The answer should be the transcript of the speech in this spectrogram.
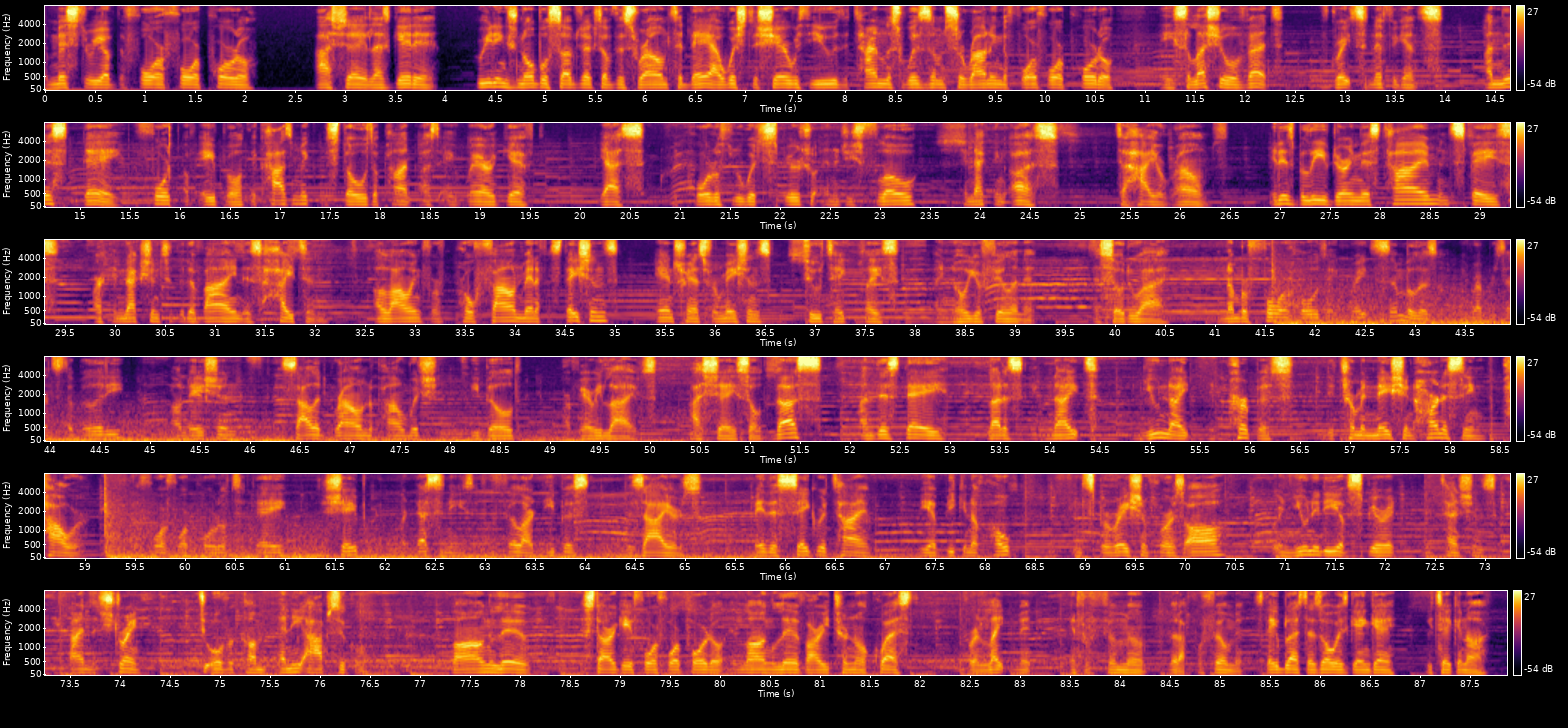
the mystery of the 4-4 portal. Ashe, let's get it. Greetings, noble subjects of this realm. Today I wish to share with you the timeless wisdom surrounding the 4-4 portal, a celestial event of great significance. On this day, the 4th of April, the cosmic bestows upon us a rare gift. Yes, a portal through which spiritual energies flow, connecting us to higher realms. It is believed during this time and space, our connection to the divine is heightened allowing for profound manifestations and transformations to take place. I know you're feeling it, and so do I. The number four holds a great symbolism. It represents stability, foundation, solid ground upon which we build our very lives. Ashe. So, thus, on this day, let us ignite and unite in purpose and determination, harnessing the power of the 4 4 portal today to shape our destinies and fulfill our deepest desires. May this sacred time be a beacon of hope, inspiration for us all, for in unity of spirit and intentions, we find the strength to overcome any obstacle. Long live the Stargate 44 portal and long live our eternal quest for enlightenment and fulfillment. fulfillment. Stay blessed as always, gang gang. We taking off.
